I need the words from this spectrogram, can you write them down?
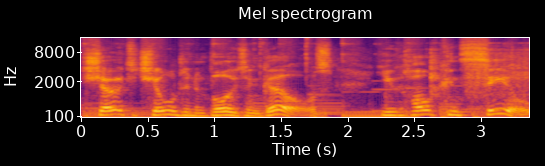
show it to children and boys and girls, you hold conceal.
